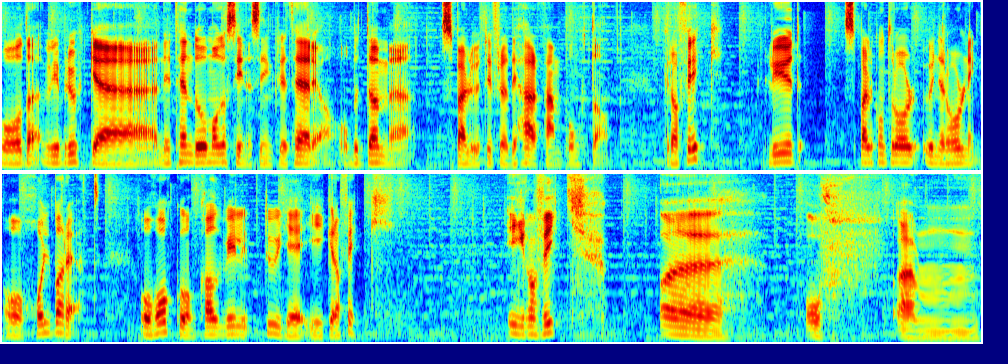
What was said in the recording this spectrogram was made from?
og vi bruker Nintendo-magasinet sine kriterier og bedømmer spillet ut ifra her fem punktene. Grafikk, lyd, spillkontroll, underholdning og holdbarhet. Og Håkon, hva vil du gi i grafikk? I grafikk øh, oh, um,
